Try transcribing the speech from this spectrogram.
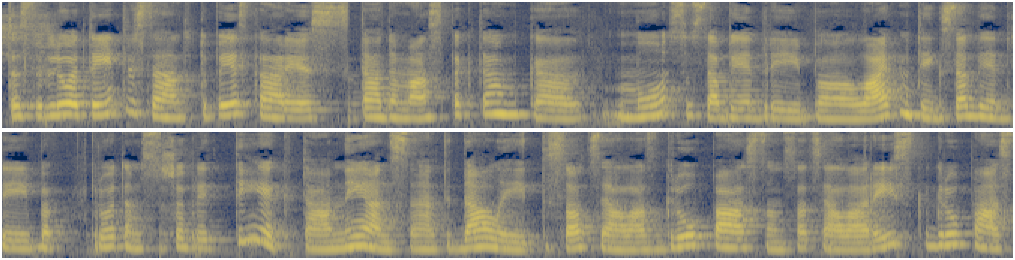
Tas ir ļoti interesanti. Tu pieskāries tādam aspektam, ka mūsu sabiedrība, laikmatīga sabiedrība, protams, šobrīd tiek tā niansēti dalīta sociālās grupās un sociālā riska grupās,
